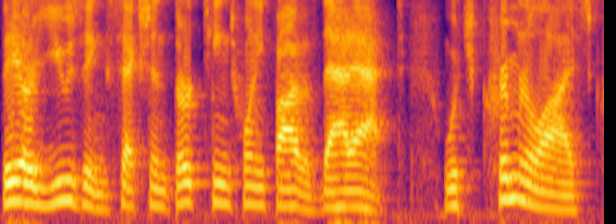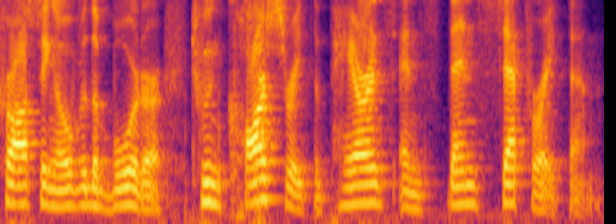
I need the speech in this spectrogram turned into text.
they are using Section 1325 of that act, which criminalized crossing over the border to incarcerate the parents and then separate them.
